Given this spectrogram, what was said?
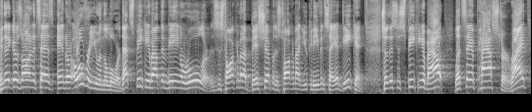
And then it goes on and it says, and are over you in the Lord. That's speaking about them being a ruler. This is talking about a bishop, or this is talking about, you could even say, a deacon. So this is speaking about, let's say, a pastor, right?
